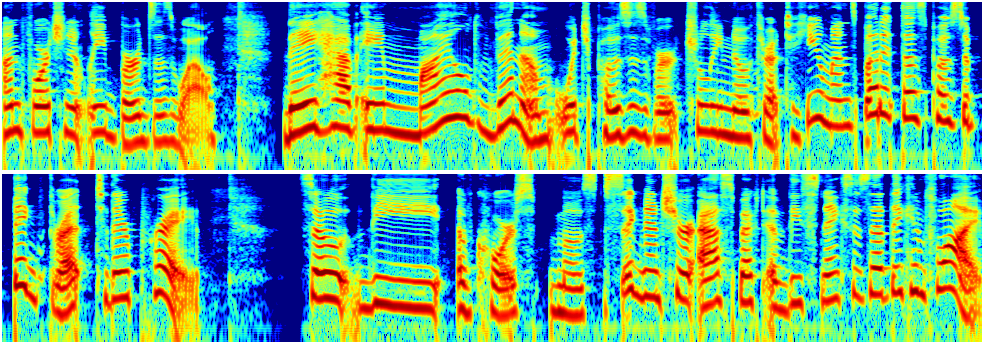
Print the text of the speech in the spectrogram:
unfortunately, birds as well. They have a mild venom, which poses virtually no threat to humans, but it does pose a big threat to their prey. So, the, of course, most signature aspect of these snakes is that they can fly.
